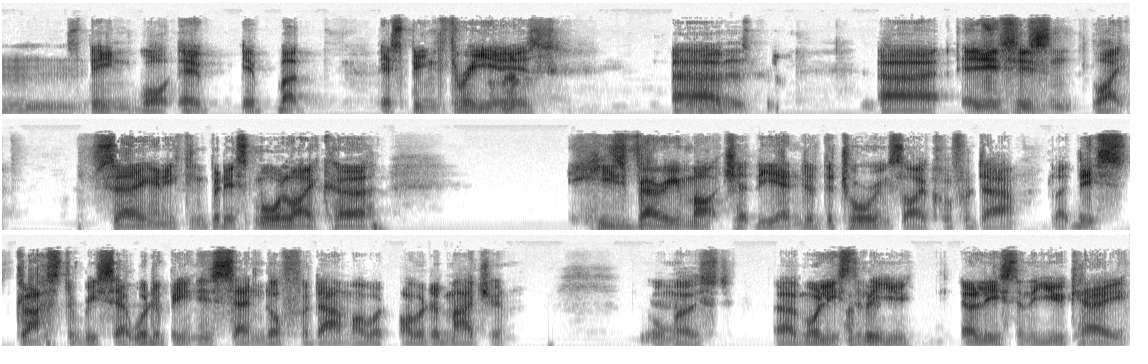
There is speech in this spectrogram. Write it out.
Mm. It's been what, it, it, but it's been three years. Um, uh, this isn't like saying anything, but it's more like a he's very much at the end of the touring cycle for Damn. Like this Glastonbury set would have been his send off for Damn, I would, I would imagine, Yeah. almost, um, or at least I in the U, at least in the UK.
